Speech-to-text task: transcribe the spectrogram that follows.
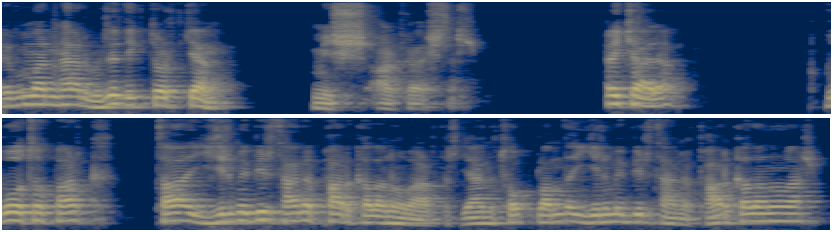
Ve bunların her biri de dikdörtgenmiş arkadaşlar. Pekala. Bu otoparkta 21 tane park alanı vardır. Yani toplamda 21 tane park alanı var.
